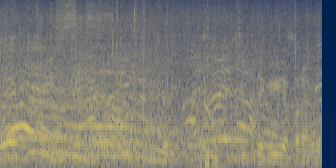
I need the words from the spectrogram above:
Go! praegu.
